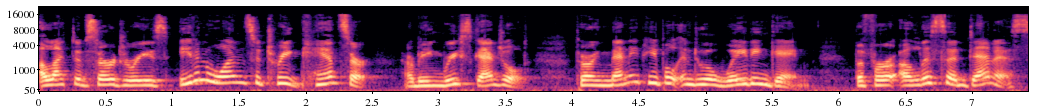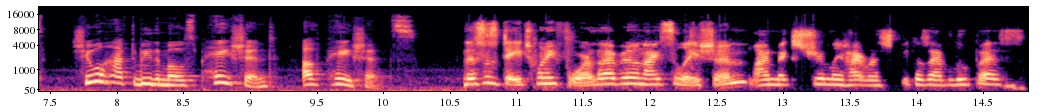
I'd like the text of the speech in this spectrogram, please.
elective surgeries, even ones to treat cancer, are being rescheduled, throwing many people into a waiting game. But for Alyssa Dennis, she will have to be the most patient of patients. This is day 24 that I've been in isolation. I'm extremely high risk because I have lupus,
